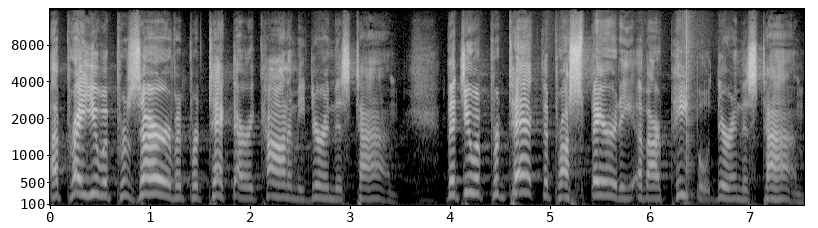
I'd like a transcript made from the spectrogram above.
I pray you would preserve and protect our economy during this time that you would protect the prosperity of our people during this time.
